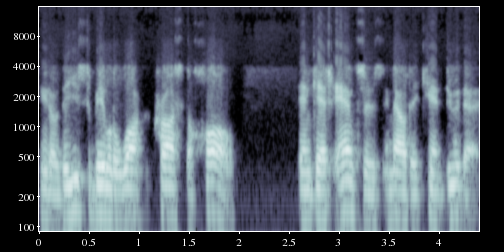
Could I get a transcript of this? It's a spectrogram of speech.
You know, they used to be able to walk across the hall and get answers, and now they can't do that.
